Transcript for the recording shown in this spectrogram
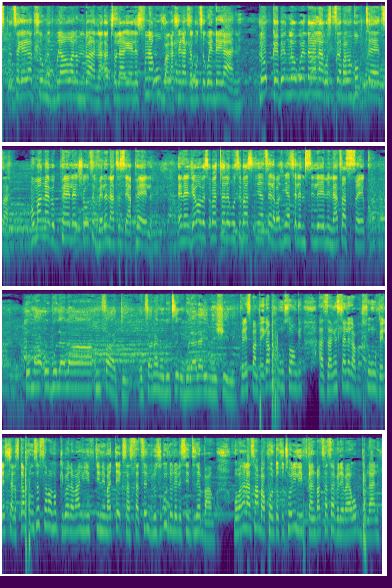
siphatheke kabuhlungu ngokubulawa kwalo mntwana atholakele. Sifuna kuva kahle kahle ukuthi kwentekani lo bugebengu lokwendakalako sicabanga kubucetha uma ngabe kuphele kusho ukuthi vele nathi siyaphela. And njengoba sebacela ukuthi basinyathela basinyathele emsileni nathi asisekho. Uma ubulala umfati ukufana nokuthi ubulala ination vele sibambe kabuhlungu sonke. Azange sihlale kabuhlungu vele sihlala sikabuhlungu sesisaba nokugibela ama-lift nemateksi asithathembile ukuthi kunto lele sinto sembako ngoba nala sihamba khona uthi uthola i-lift kanti bakuthatha vele bayakokubulala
